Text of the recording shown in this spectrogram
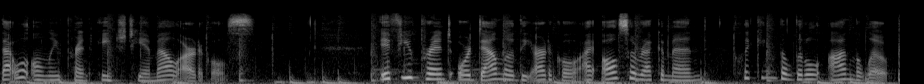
that will only print HTML articles. If you print or download the article, I also recommend clicking the little envelope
